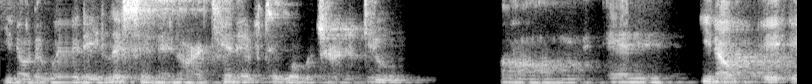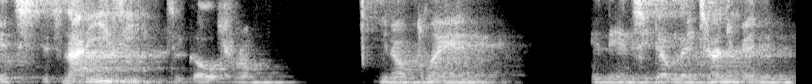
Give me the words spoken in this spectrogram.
you know, the way they listen and are attentive to what we're trying to do. Um, and, you know, it, it's, it's not easy to go from, you know, playing in the NCAA tournament and,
